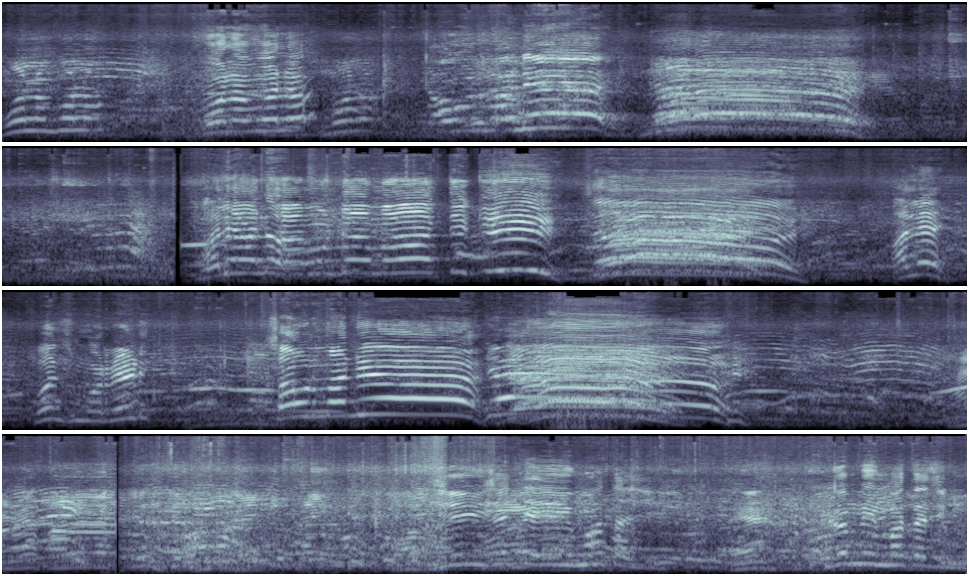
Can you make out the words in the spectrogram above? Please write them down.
બોલો બોલો ચાઉલ અલે ચામુંડા માત કી જય અલે વન્સ મોર રેડી સાઉન્ડ માન્ય જય ગમે માતાજી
